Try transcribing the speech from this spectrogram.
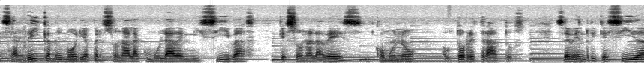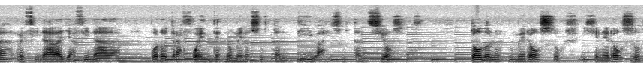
esa rica memoria personal acumulada en misivas que son a la vez, y como no, autorretratos, se ve enriquecida, refinada y afinada por otras fuentes no menos sustantivas y sustanciosas. Todos los numerosos y generosos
